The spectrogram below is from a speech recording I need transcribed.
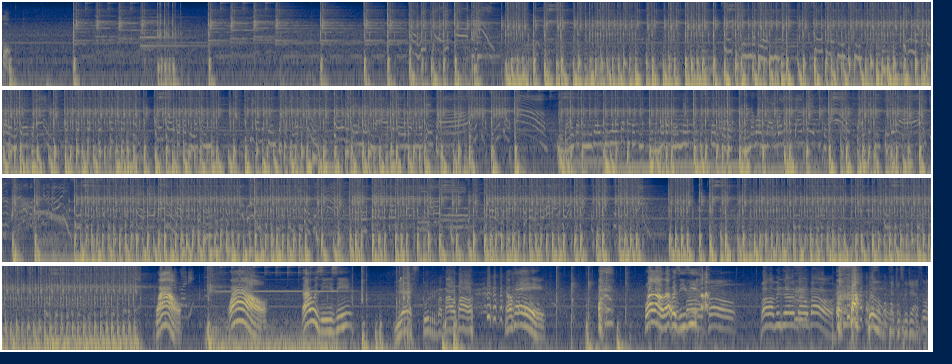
Shit. Wow. Wow. That was easy. Yes, kurwa, mał, mał. Oh, hey. wow, that was easy. Mał, mał. Mama, wygramy mał, mał. Boom. Tetris for Jeff. To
